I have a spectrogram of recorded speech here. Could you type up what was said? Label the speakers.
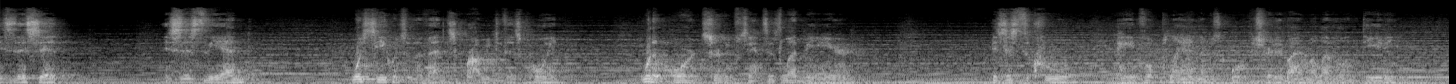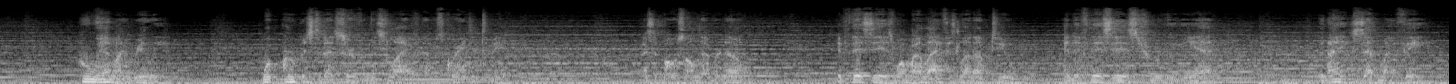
Speaker 1: Is this it? Is this the end? What sequence of events brought me to this point? What abhorrent circumstances led me here? Is this the cruel, painful plan that was orchestrated by a malevolent deity? Who am I really? What purpose did I serve in this life that was granted to me? I suppose I'll never know. If this is what my life has led up to, and if this is truly the end, then I accept my fate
